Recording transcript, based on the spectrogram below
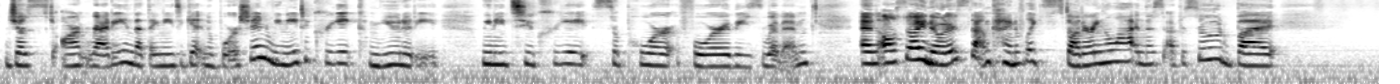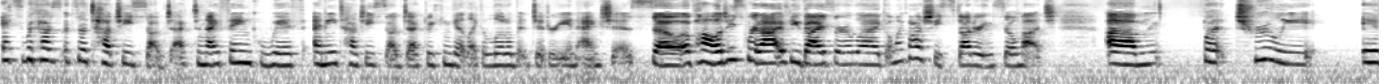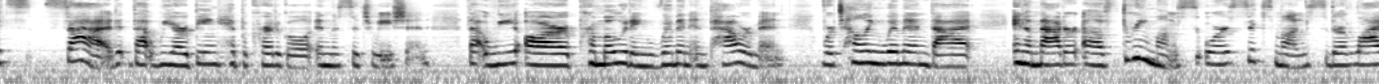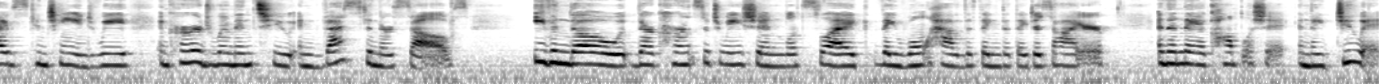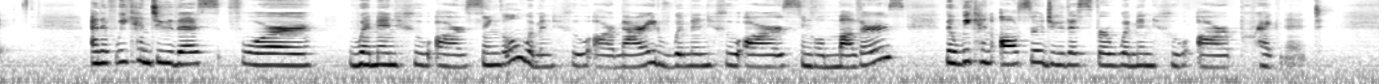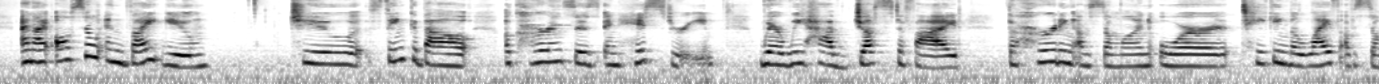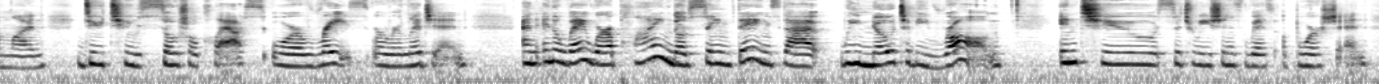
just aren't ready and that they need to get an abortion, we need to create community. We need to create support for these women. And also, I noticed that I'm kind of like stuttering a lot in this episode, but it's because it's a touchy subject. And I think with any touchy subject, we can get like a little bit jittery and anxious. So, apologies for that if you guys are like, oh my gosh, she's stuttering so much. Um, but truly, it's sad that we are being hypocritical in this situation, that we are promoting women empowerment. We're telling women that in a matter of three months or six months, their lives can change. We encourage women to invest in themselves, even though their current situation looks like they won't have the thing that they desire. And then they accomplish it and they do it. And if we can do this for women who are single, women who are married, women who are single mothers, then we can also do this for women who are pregnant. And I also invite you to think about occurrences in history where we have justified the hurting of someone or taking the life of someone due to social class or race or religion. And in a way, we're applying those same things that we know to be wrong into situations with abortion.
